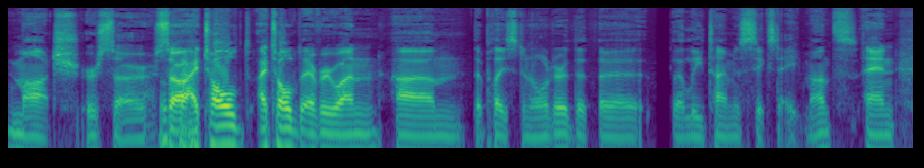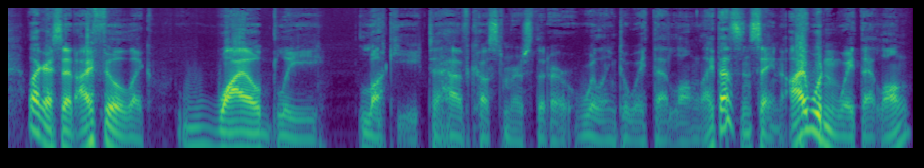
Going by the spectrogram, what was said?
March or so. So I told I told everyone um, that placed an order that the the lead time is six to eight months. And like I said, I feel like wildly lucky to have customers that are willing to wait that long. Like that's insane. I wouldn't wait that long.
